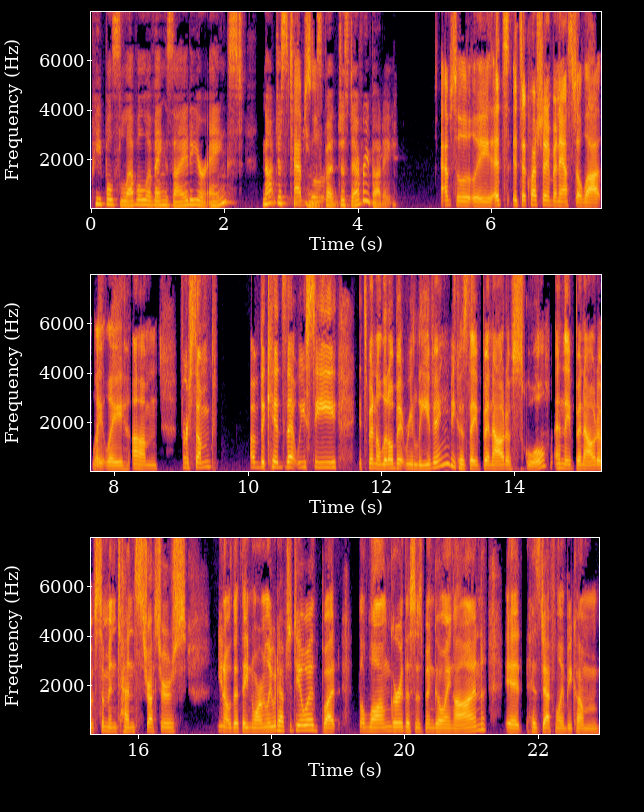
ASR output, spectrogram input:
people's level of anxiety or angst? Not just teens, Absolutely. but just everybody. Absolutely. It's it's a question I've been asked a lot lately. Um, for some of the kids that we see, it's been a little bit relieving because they've been out of school and they've been out of some intense stressors, you know, that they normally would have to deal with. But the longer this has been going on, it has definitely become,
